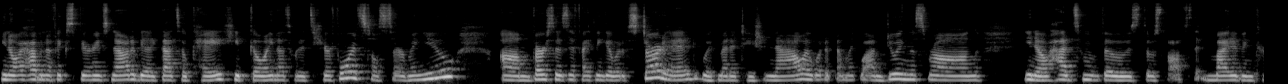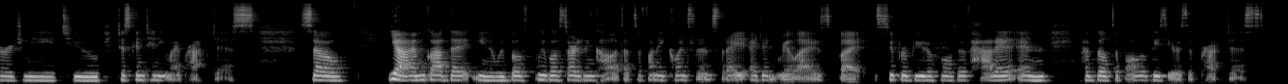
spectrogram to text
you know, I have enough experience now to be like, that's okay, keep going. That's what it's here for. It's still serving you. Um, versus if I think I would have started with meditation now, I would have been like, well, I'm doing this wrong. You know, had some of those those thoughts that might have encouraged me to just continue my practice. So yeah, I'm glad that you know we both we both started in college. That's a funny coincidence that I, I didn't realize, but super beautiful to have had it and have built up all of these years of practice.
